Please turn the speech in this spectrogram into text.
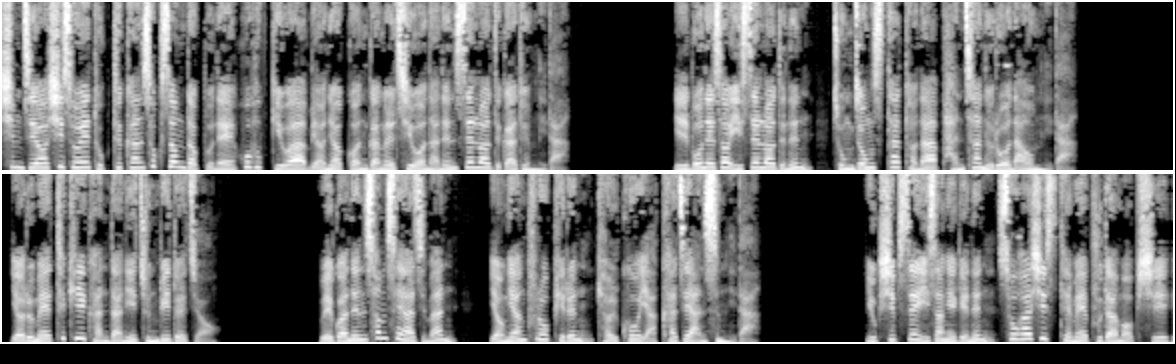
심지어 시소의 독특한 속성 덕분에 호흡기와 면역 건강을 지원하는 샐러드가 됩니다. 일본에서 이 샐러드는 종종 스타터나 반찬으로 나옵니다. 여름에 특히 간단히 준비되죠. 외관은 섬세하지만 영양 프로필은 결코 약하지 않습니다. 60세 이상에게는 소화 시스템에 부담 없이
